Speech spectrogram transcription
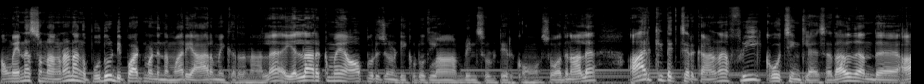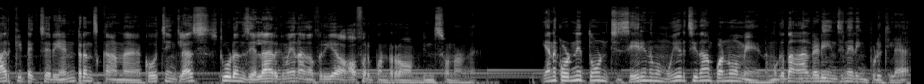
அவங்க என்ன சொன்னாங்கன்னா நாங்கள் புது டிபார்ட்மெண்ட் இந்த மாதிரி ஆரம்பிக்கிறதுனால எல்லாருக்குமே ஆப்பர்ச்சுனிட்டி கொடுக்கலாம் அப்படின்னு சொல்லிட்டு இருக்கோம். ஸோ அதனால் ஆர்கிடெக்சருக்கான ஃப்ரீ கோச்சிங் கிளாஸ் அதாவது அந்த ஆர்கிடெக்சர் என்ட்ரன்ஸ்க்கான கோச்சிங் கிளாஸ் ஸ்டூடெண்ட்ஸ் எல்லாருக்குமே நாங்கள் ஃப்ரீயாக ஆஃபர் பண்ணுறோம் அப்படின்னு சொன்னாங்க. எனக்கு உடனே தோணுச்சு சரி நம்ம முயற்சி தான் பண்ணுவோமே. நமக்கு தான் ஆல்ரெடி இன்ஜினியரிங் பிடிக்கல.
